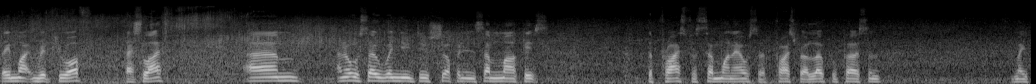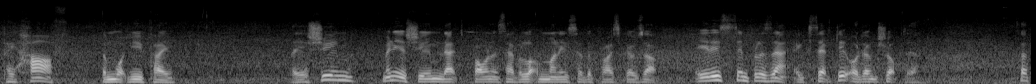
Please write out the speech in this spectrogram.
they might rip you off. That's life. Um, and also when you do shopping in some markets, the price for someone else, the price for a local person, may pay half than what you pay. They assume Many assume that foreigners have a lot of money so the price goes up. It is simple as that. Accept it or don't shop there. So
